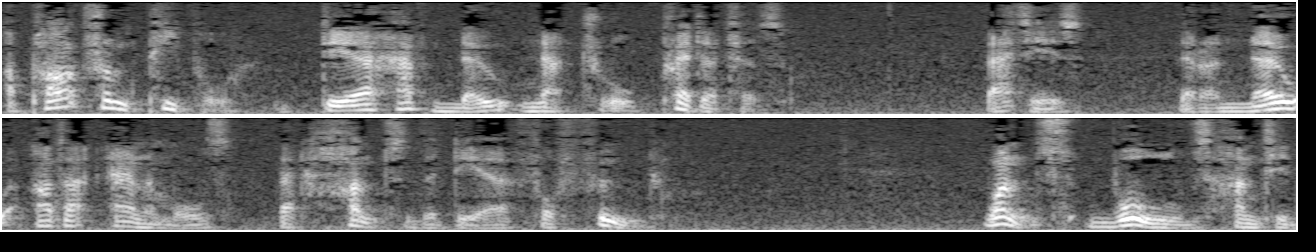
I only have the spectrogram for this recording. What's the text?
apart from people, deer have no natural predators. That is, there are no other animals that hunt the deer for food. Once wolves hunted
